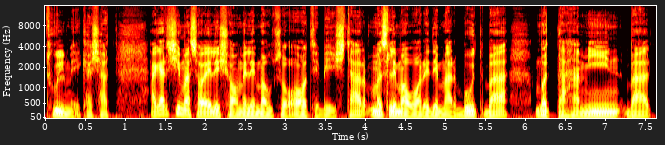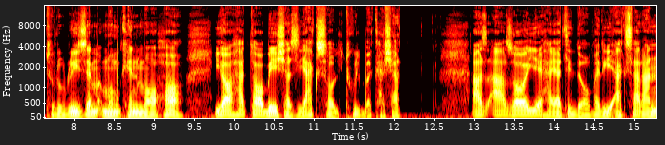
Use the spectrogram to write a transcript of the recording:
طول می کشد. اگرچه مسائل شامل موضوعات بیشتر مثل موارد مربوط به متهمین به تروریزم ممکن ماها یا حتی بیش از یک سال طول بکشد. از اعضای هیئت داوری اکثرا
